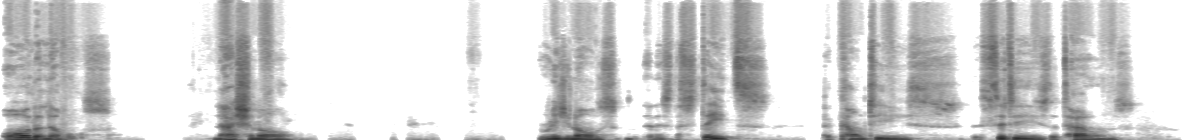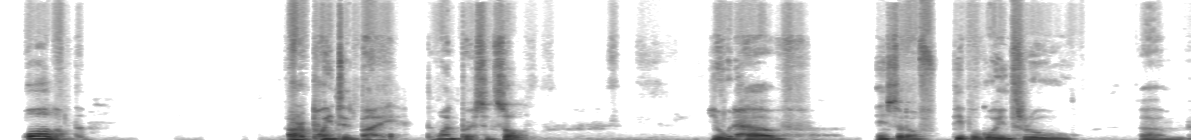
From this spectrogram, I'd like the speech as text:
all the levels national, regionals, that is the states, the counties, the cities, the towns, all of them are appointed by the one person. So you would have, instead of people going through um,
